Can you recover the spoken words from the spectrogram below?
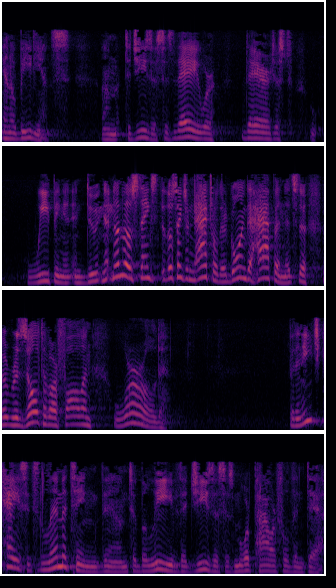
and obedience um, to Jesus, as they were there just weeping and, and, doing none of those things those things are natural. They're going to happen. It's the result of our fallen world but in each case, it's limiting them to believe that Jesus is more powerful than death,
